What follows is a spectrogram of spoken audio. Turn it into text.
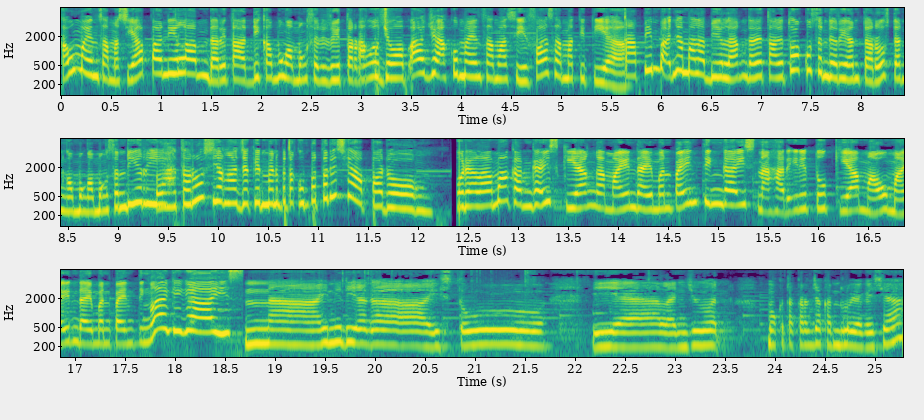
kamu main sama siapa nih Lam? Dari tadi kamu ngomong sendiri terus. Aku jawab aja aku main sama Siva sama Titia. Tapi mbaknya malah bilang dari tadi tuh aku sendirian terus dan ngomong-ngomong sendiri. Lah terus yang ngajakin main petak umpet tadi siapa dong Udah lama kan guys Kia nggak main diamond painting guys. Nah hari ini tuh Kia mau main diamond painting lagi guys. Nah ini dia guys tuh. Iya lanjut. Mau kita kerjakan dulu ya guys ya.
